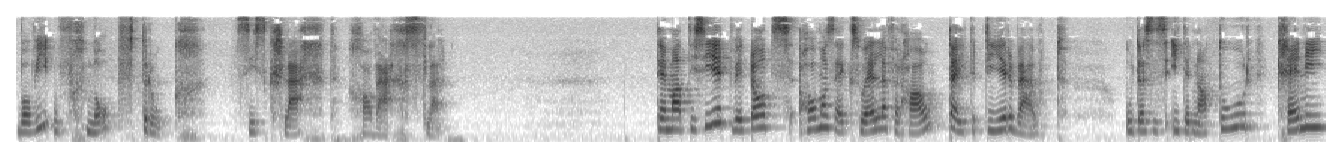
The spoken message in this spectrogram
wo wie auf Knopfdruck sein Geschlecht kann wechseln kann. Thematisiert wird dort das homosexuelle Verhalten in der Tierwelt und dass es in der Natur keine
